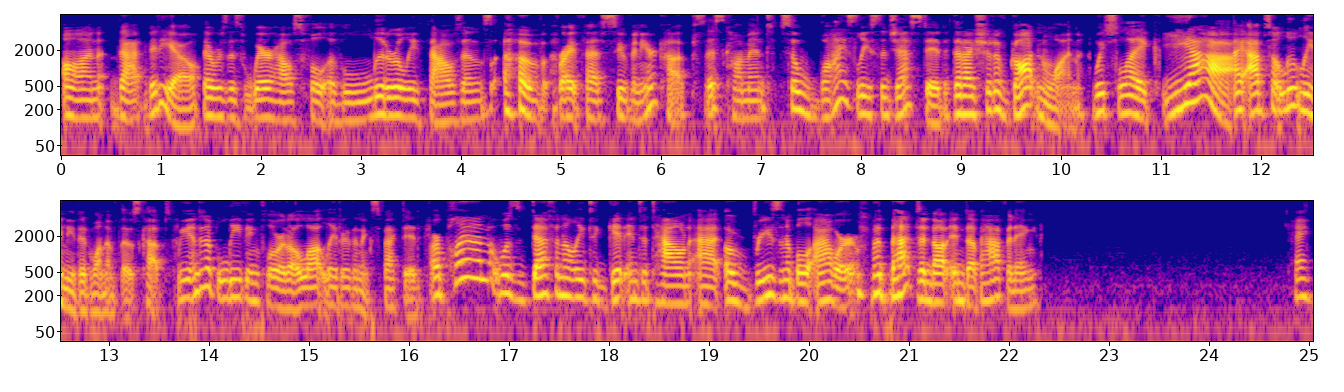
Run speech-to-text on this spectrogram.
on that video. There was this warehouse full of literally thousands of Fright Fest souvenir cups. This comment so wisely suggested that I should have gotten one, which like, yeah, I absolutely needed one of those cups. We ended up leaving Florida a lot later than expected. Our plan was definitely to get into town at a reasonable hour, but that did not end up happening. Hey.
